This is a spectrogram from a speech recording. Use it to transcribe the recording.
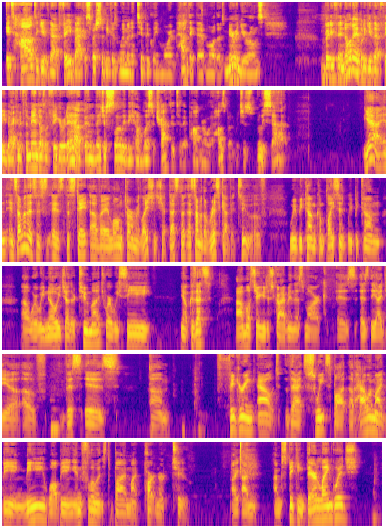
it's hard to give that feedback, especially because women are typically more empathic. They have more of those mirror neurons. But if they're not able to give that feedback, and if the man doesn't figure it out, then they just slowly become less attracted to their partner or their husband, which is really sad. Yeah, and, and some of this is, is the state of a long term relationship. That's the, that's some of the risk of it too. Of we become complacent, we become uh, where we know each other too much, where we see, you know, because that's I almost hear you describing this, Mark, as as the idea of this is um, figuring out that sweet spot of how am I being me while being influenced by my partner too. I, I'm I'm speaking their language,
